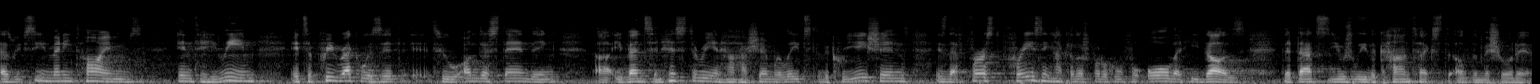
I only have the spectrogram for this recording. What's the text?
as we've seen many times in Tehillim, it's a prerequisite to understanding uh, events in history and how Hashem relates to the creations. Is that first praising Hakadosh Baruch Hu for all that He does? That that's usually the context of the Mishorer.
